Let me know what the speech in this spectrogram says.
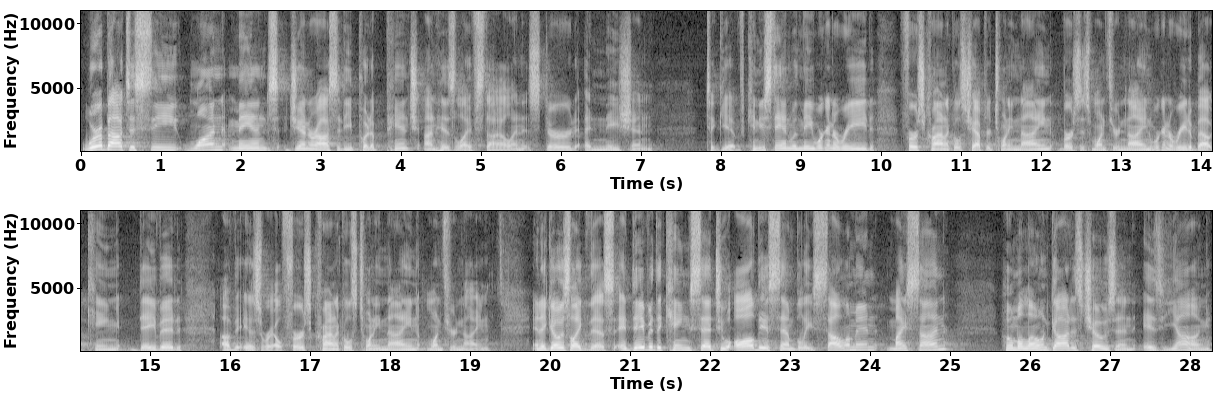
We're about to see one man's generosity put a pinch on his lifestyle, and it stirred a nation to give. Can you stand with me? We're going to read 1 Chronicles chapter 29, verses 1 through 9. We're going to read about King David of Israel. 1 Chronicles 29, 1 through 9. And it goes like this And David the king said to all the assembly, Solomon, my son, whom alone God has chosen, is young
